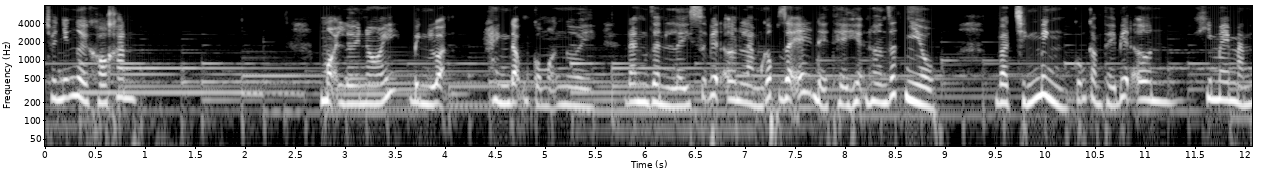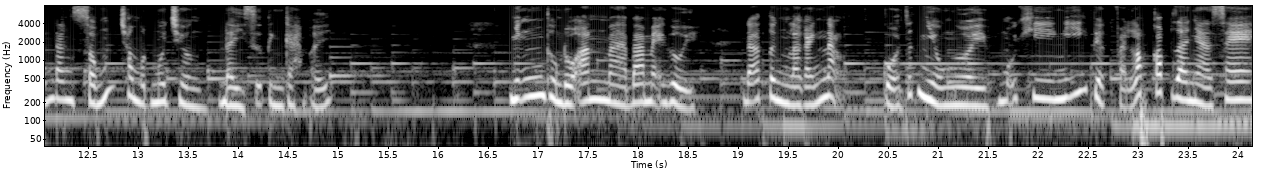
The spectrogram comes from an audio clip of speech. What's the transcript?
cho những người khó khăn mọi lời nói, bình luận, hành động của mọi người đang dần lấy sự biết ơn làm gốc rễ để thể hiện hơn rất nhiều. Và chính mình cũng cảm thấy biết ơn khi may mắn đang sống trong một môi trường đầy sự tình cảm ấy. Những thùng đồ ăn mà ba mẹ gửi đã từng là gánh nặng của rất nhiều người mỗi khi nghĩ việc phải lóc cóc ra nhà xe,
